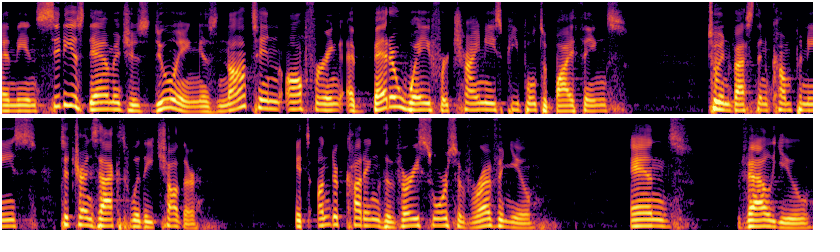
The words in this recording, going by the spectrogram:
And the insidious damage is doing is not in offering a better way for Chinese people to buy things, to invest in companies, to transact with each other. It's undercutting the very source of revenue and value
